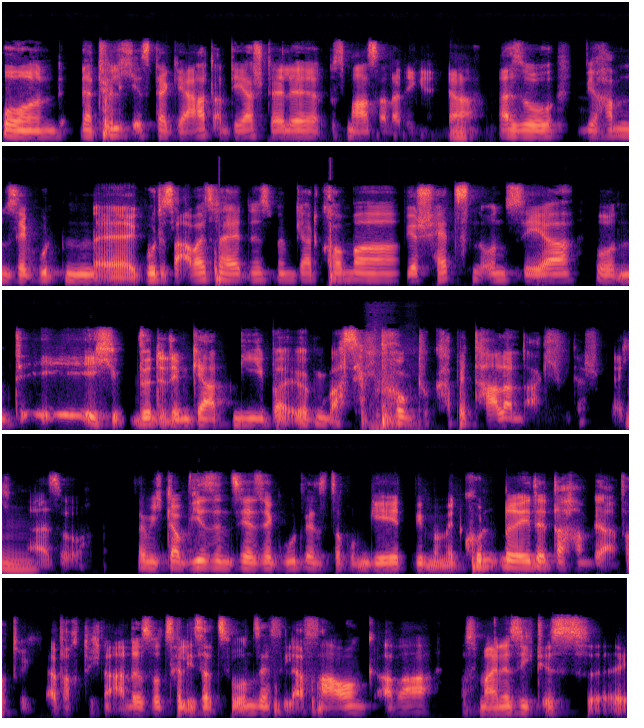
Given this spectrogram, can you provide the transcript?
Und natürlich ist der Gerd an der Stelle das Maß aller Dinge. Ja. Also wir haben ein sehr guten, äh, gutes Arbeitsverhältnis mit dem Gerd Kommer. Wir schätzen uns sehr und ich würde dem Gerd nie bei irgendwas im Punkt Kapitalanlage widersprechen. Mhm. Also ich glaube, wir sind sehr, sehr gut, wenn es darum geht, wie man mit Kunden redet. Da haben wir einfach durch, einfach durch eine andere Sozialisation sehr viel Erfahrung. Aber aus meiner Sicht ist äh,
